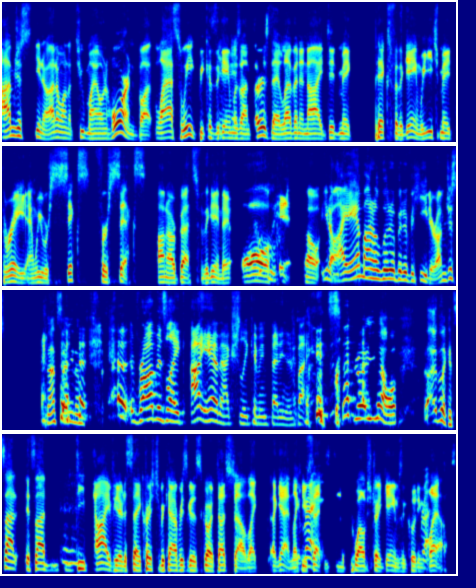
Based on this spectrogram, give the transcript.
I'm just, you know, I don't want to toot my own horn, but last week because the game was on Thursday, Levin and I did make picks for the game. We each made three, and we were six for six on our bets for the game. They all Ooh. hit. So, you know, I am on a little bit of a heater. I'm just not saying I'm. Rob is like, I am actually giving betting advice. you know, look, it's not it's not deep dive here to say Christian McCaffrey's going to score a touchdown. Like again, like you right. said, 12 straight games, including right. playoffs.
